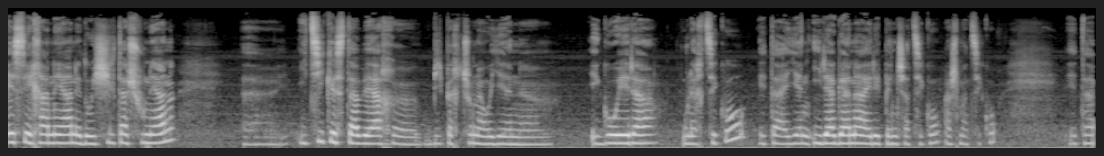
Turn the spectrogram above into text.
ez ejanean edo isiltasunean, uh, itzik ez da behar uh, bi pertsona horien uh, egoera ulertzeko, eta haien iragana ere pentsatzeko, asmatzeko eta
